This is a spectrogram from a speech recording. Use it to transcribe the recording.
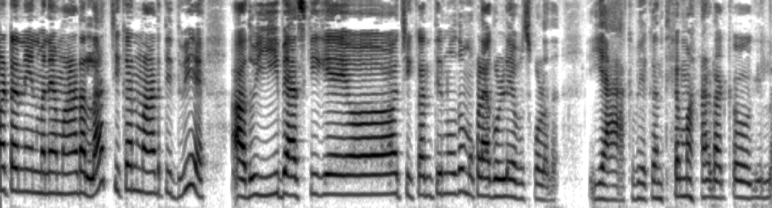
ಮಟನ್ ಏನು ಮನೆ ಮಾಡಲ್ಲ ಚಿಕನ್ ಮಾಡ್ತಿದ್ವಿ. ಅದು ಈ ಬ್ಯಾಸ್ಗಿಗೆ ಚಿಕನ್ ತಿನ್ನೋದು ಮುಕ್ಕಳಾಗುಳ್ಳಿ ಎಬ್ಸ್ಕೊಳ್ಳೋದು ಯಾಕೆ ಬೇಕಂತ ಮಾಡೋಕ್ಕೆ ಹೋಗಿಲ್ಲ.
